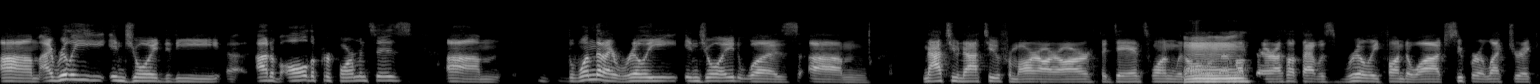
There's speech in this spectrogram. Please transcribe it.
Um, I really enjoyed the uh, out of all the performances. Um, the one that I really enjoyed was um, Naatu Naatu from RRR, the dance one with all mm. of them up there. I thought that was really fun to watch, super electric.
